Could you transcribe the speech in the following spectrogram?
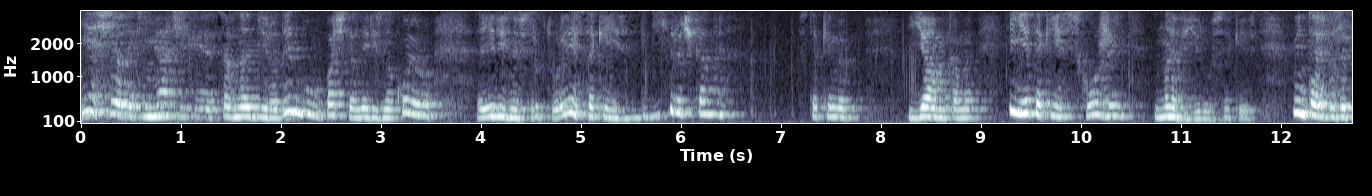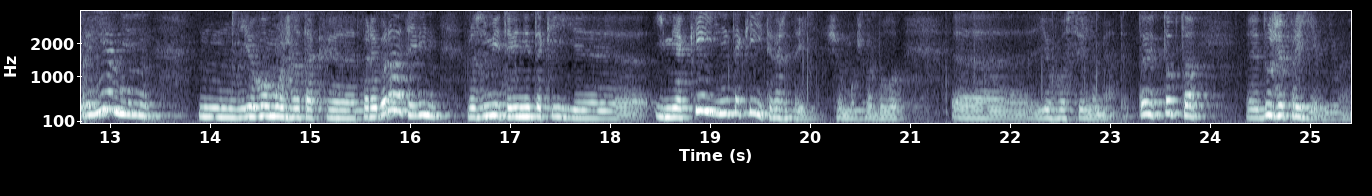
Є ще такі м'ячики, це в набір один був, бачите, вони різного кольору і різної структури. Є такий з дірочками, з такими ямками, і є такий схожий на вірус якийсь. Він теж дуже приємний, він, його можна так е, перебирати, він, розумієте, він не такий е, і м'який, і не такий і твердий, що можна було е, його сильно м'яти. Тобто е, дуже приємні вони.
